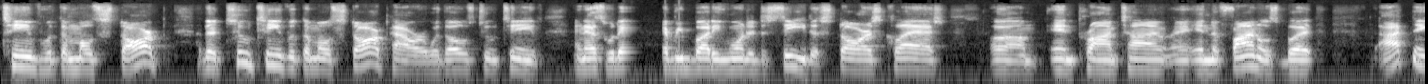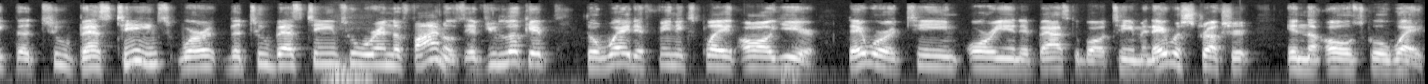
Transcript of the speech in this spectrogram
teams with the most star. The two teams with the most star power were those two teams, and that's what everybody wanted to see: the stars clash um, in prime time in the finals. But I think the two best teams were the two best teams who were in the finals. If you look at the way that Phoenix played all year, they were a team-oriented basketball team, and they were structured in the old school way.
